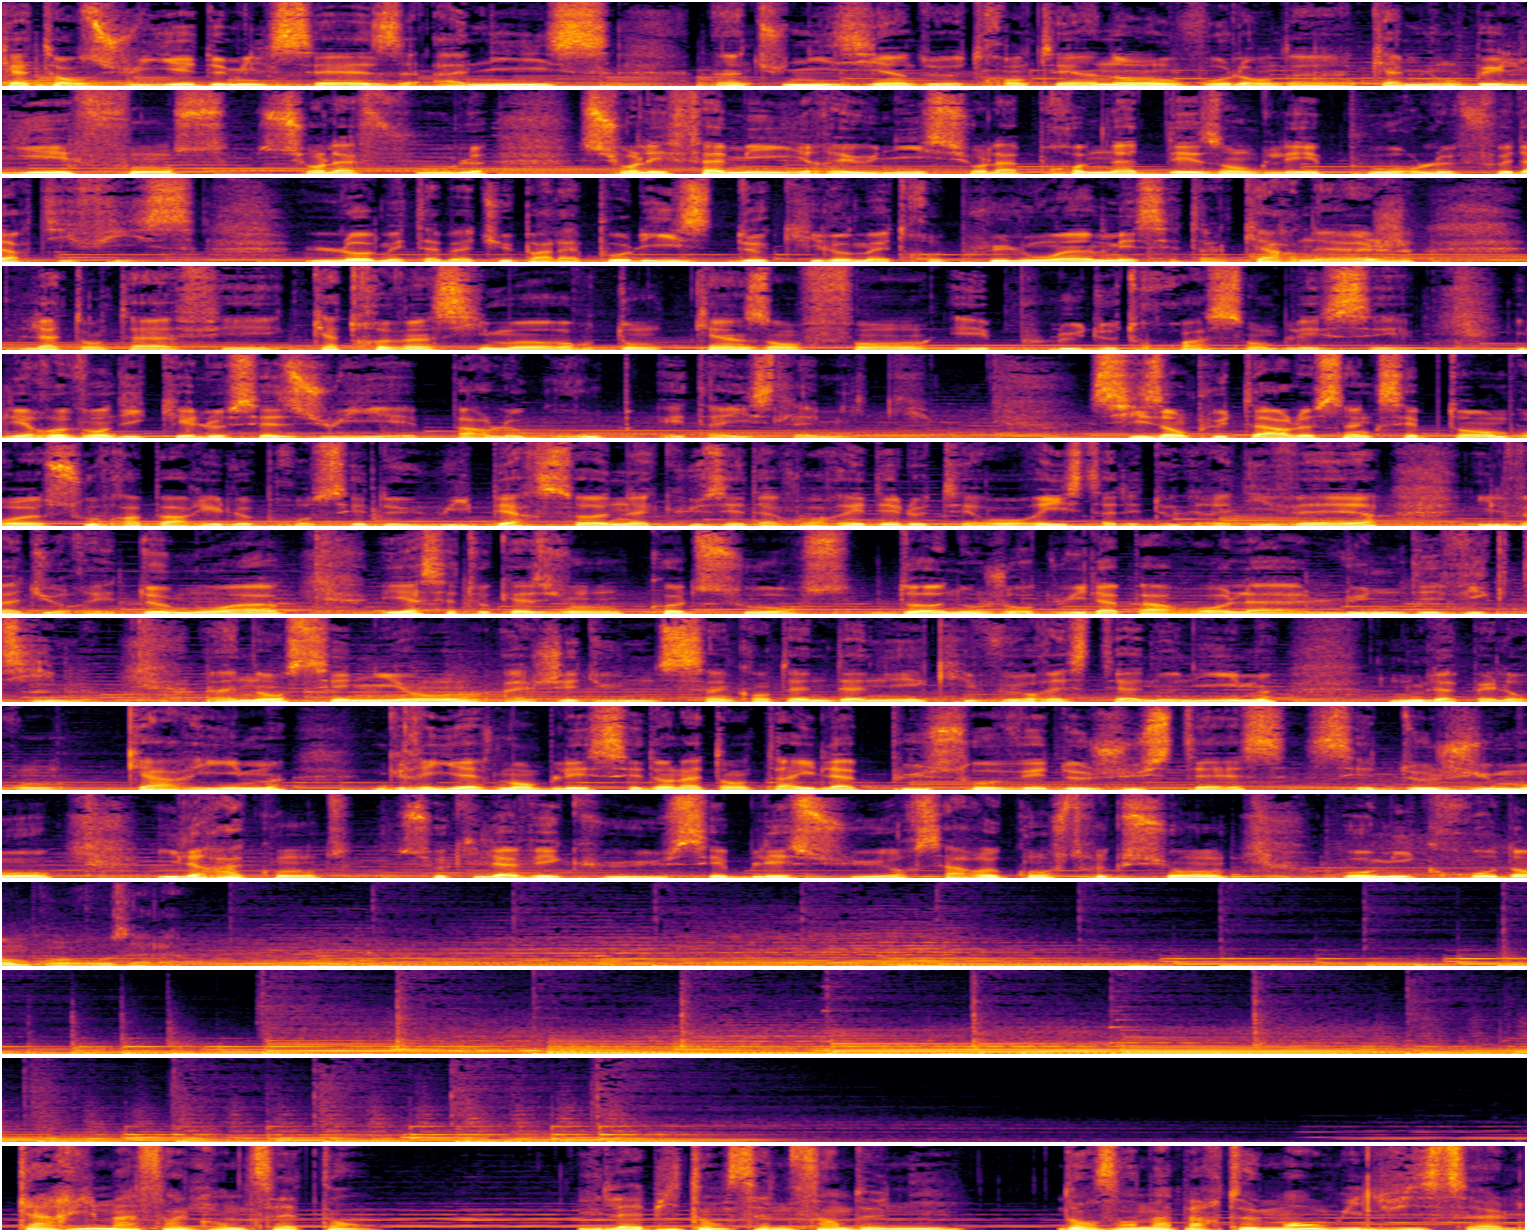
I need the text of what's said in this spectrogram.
14 juillet 2016, à Nice, un Tunisien de 31 ans au volant d'un camion bélier fonce sur la foule, sur les familles réunies sur la promenade des Anglais pour le feu d'artifice. L'homme est abattu par la police, deux kilomètres plus loin, mais c'est un carnage. L'attentat a fait 86 morts, dont 15 enfants et plus de 300 blessés. Il est revendiqué le 16 juillet par le groupe État islamique. Six ans plus tard, le 5 septembre, s'ouvre à Paris le procès de huit personnes accusées d'avoir aidé le terroriste à des degrés divers. Il va durer deux mois. Et à cette occasion, Code Source donne aujourd'hui la parole à l'une des victimes. Un enseignant âgé d'une cinquantaine d'années qui veut rester anonyme. Nous l'appellerons Karim. Grièvement blessé dans l'attentat, il a pu sauver de justesse ses deux jumeaux. Il raconte ce qu'il a vécu, ses blessures, sa reconstruction au micro d'Ambre Rosala. Karim a 57 ans. Il habite en Seine-Saint-Denis, dans un appartement où il vit seul.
